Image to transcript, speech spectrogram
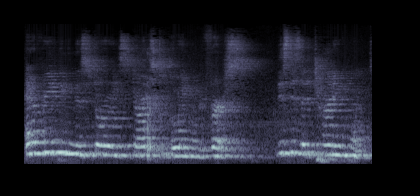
everything in the story starts to go in reverse. This is a turning point.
